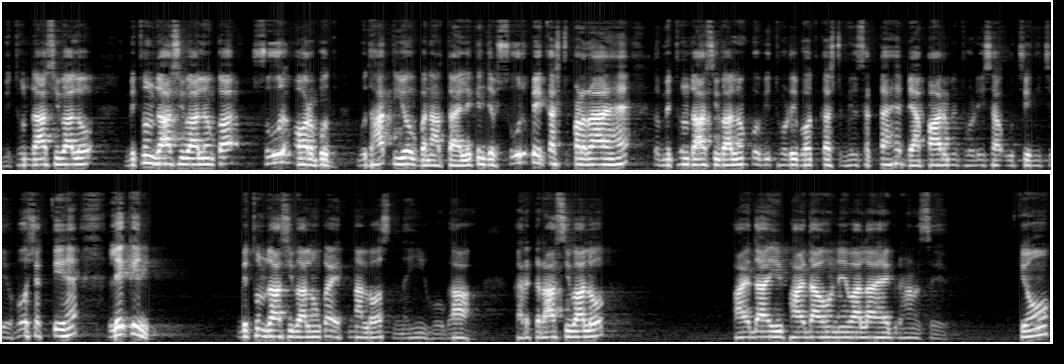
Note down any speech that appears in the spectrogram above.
मिथुन राशि वालों, मिथुन राशि वालों का सूर्य और बुध, बुधात योग बनाता है, लेकिन जब सूर्य पे कष्ट पड़ रहा है तो मिथुन राशि वालों को भी थोड़ी बहुत कष्ट मिल सकता है। व्यापार में थोड़ी सा ऊँचे नीचे हो सकती है, लेकिन मिथुन राशि वालों का इतना लॉस नहीं होगा। कर्क राशि वालों, फ़ायदा ही फ़ायदा होने वाला है ग्रहण से। क्यों?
